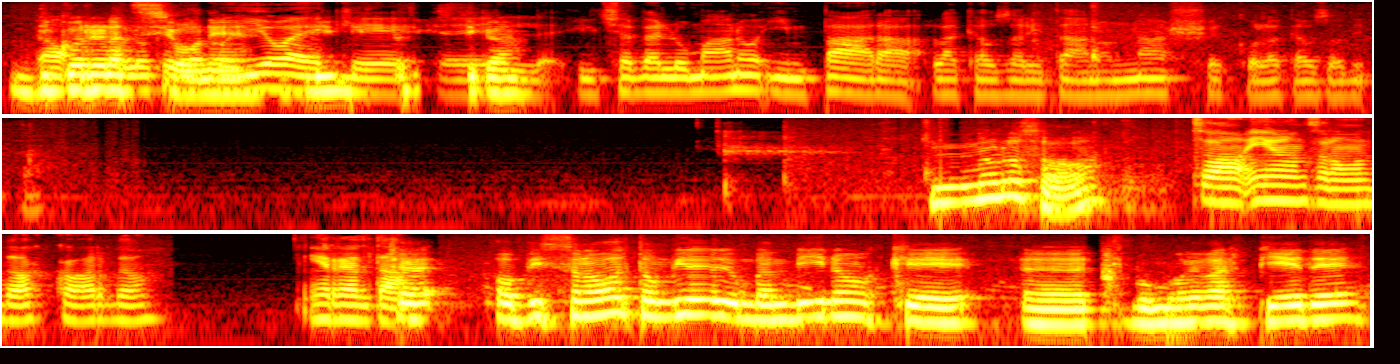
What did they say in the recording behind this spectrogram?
di No, correlazione. Quello che dico io è che eh, il, il cervello umano impara la causalità, non nasce con la causalità. Non lo so, So, io non sono molto d'accordo, in realtà. Cioè, ho visto una volta un video di un bambino che eh, tipo muoveva il piede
